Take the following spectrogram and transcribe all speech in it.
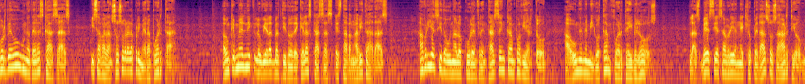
bordeó una de las casas y se abalanzó sobre la primera puerta. Aunque Melnik le hubiera advertido de que las casas estaban habitadas, habría sido una locura enfrentarse en campo abierto a un enemigo tan fuerte y veloz. Las bestias habrían hecho pedazos a Artyom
